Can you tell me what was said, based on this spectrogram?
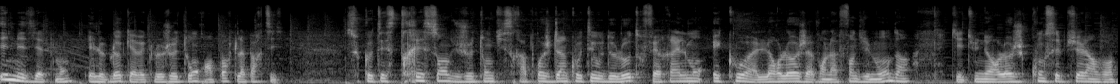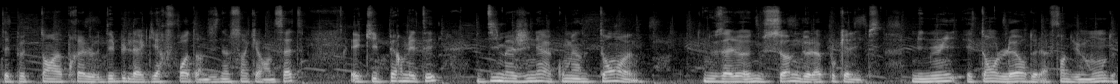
immédiatement et le bloc avec le jeton remporte la partie. Ce côté stressant du jeton qui se rapproche d'un côté ou de l'autre fait réellement écho à l'horloge avant la fin du monde, hein, qui est une horloge conceptuelle inventée peu de temps après le début de la guerre froide en 1947 et qui permettait d'imaginer à combien de temps euh, nous, sommes de l'apocalypse, minuit étant l'heure de la fin du monde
